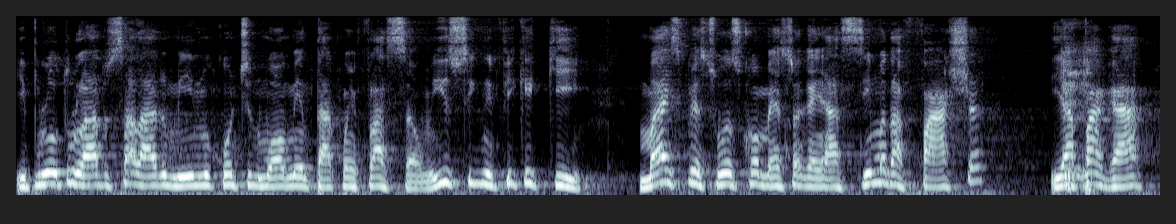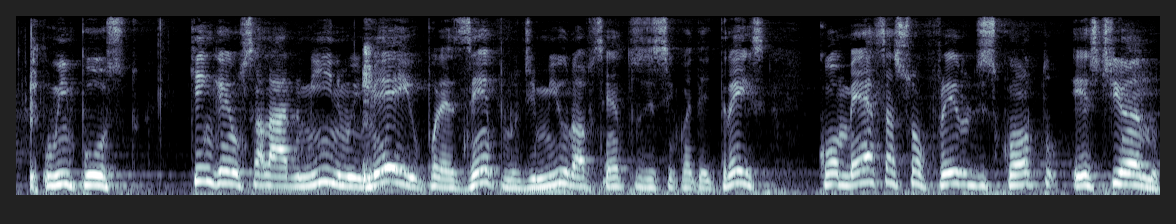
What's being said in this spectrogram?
e por outro lado o salário mínimo continua a aumentar com a inflação. Isso significa que mais pessoas começam a ganhar acima da faixa e a pagar o imposto. Quem ganha um salário mínimo e meio, por exemplo, de 1953, começa a sofrer o desconto este ano.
